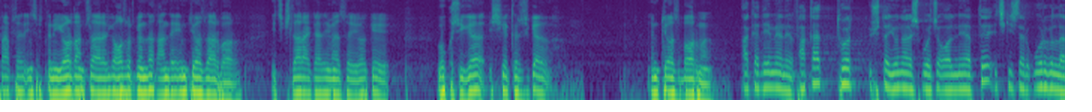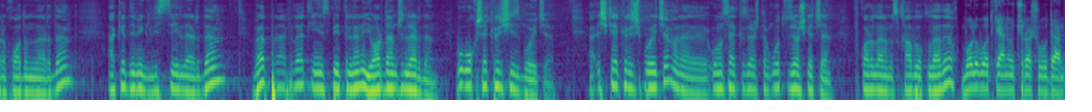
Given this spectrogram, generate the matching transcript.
professor inspektorning yordamchilariga hozirgi kunda qanday imtiyozlar bor? Ichki ishlar akademiyasi yoki o'qishiga ishga kirishiga imtiyoz bormi? Akademiyani faqat to'rt uchta yo'nalish bo'yicha olinyapti. Ichki ishlar organlari xodimlaridan akademik litseylardan va profilaktika inspektorlarni yordamchilaridan. Bu o'qishga kirishingiz bo'yicha. Ishga kirish bo'yicha mana o'n sakkiz yoshdan o'ttiz yoshgacha fuqarolarimiz qabul qiladi. Bo'lib o'tgan uchrashuvdan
